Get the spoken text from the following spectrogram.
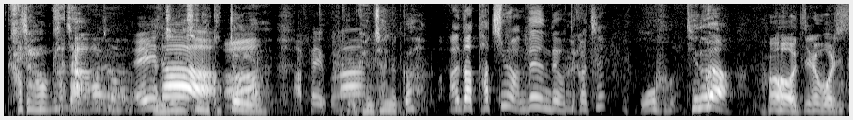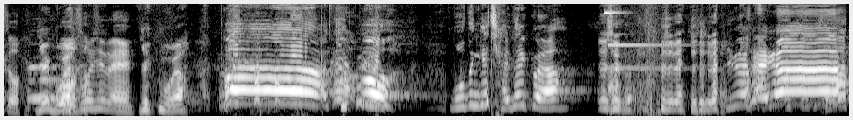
가자. 가자. 에이사. 걱정이야. 앞에 있구나. 괜찮을까? 아 나 다치면 안 되는데 어떡하지? 오, 디노야. 어, 진짜 멋있어. 얘 뭐야? 어, 소심해. 얘 뭐야? 와, 기뻐. 모든 게 잘 될 거야. 니네 잘 가.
